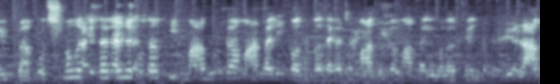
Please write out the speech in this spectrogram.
জন্য কোথাও কি কথা দেখা যাচ্ছে? বলা হচ্ছে রাম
